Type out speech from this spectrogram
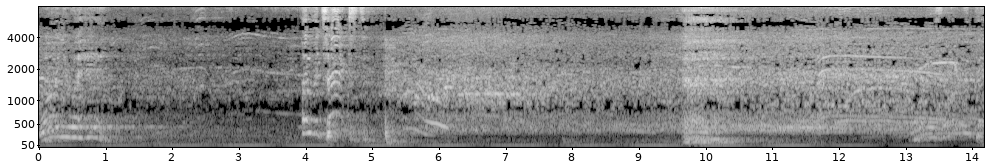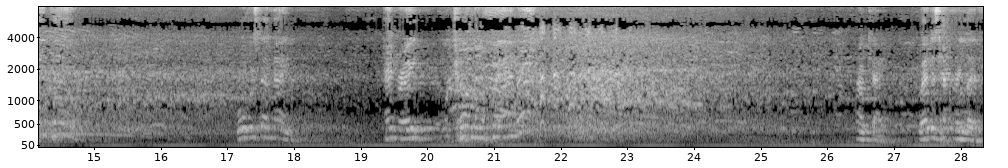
While you were here. Over text! What was their name? Henry. Come on, Henry. Okay. Where does Henry live?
